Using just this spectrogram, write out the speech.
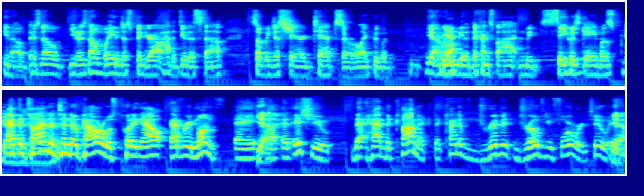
you know, there's no, you know, there's no way to just figure out how to do this stuff. So we just shared tips, or like we would, you know, everyone Yeah. would be in a different spot, and we'd see whose game was. gonna At the time, better. Nintendo Power was putting out every month a Yeah. uh, an issue that had the comic that kind of driven drove you forward too. in- Yeah.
